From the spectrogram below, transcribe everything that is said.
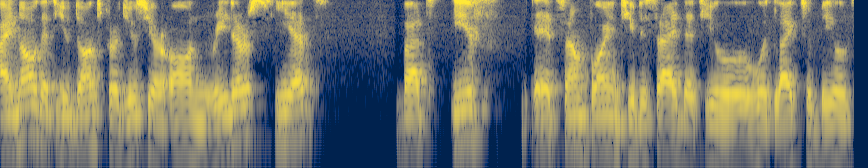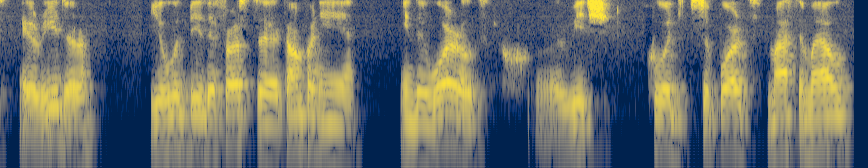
I know that you don't produce your own readers yet, but if at some point you decide that you would like to build a reader, you would be the first uh, company in the world which could support MathML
